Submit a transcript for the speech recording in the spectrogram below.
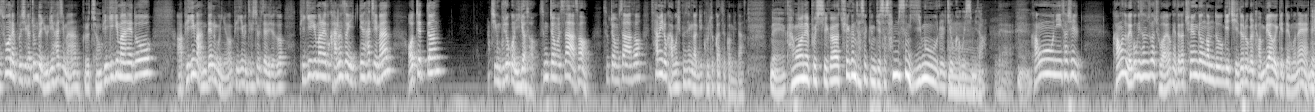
수원 FC가 좀 더 유리하지만 그렇죠. 비기기만 해도 아 비기면 안 되는군요. 비기면 득실자리죠. 비기기만 해도 가능성이 있긴 하지만 어쨌든 지금 무조건 이겨서 승점을 쌓아서 승점을 쌓아서 3위로 가고 싶은 생각이 굴뚝 같을 겁니다. 네, 강원 FC가 최근 5경기에서 3승 2무를 기록하고 음. 있습니다. 네. 네. 강원이 사실 강원도 외국인 선수가 좋아요. 게다가 최윤경 감독이 지도력을 겸비하고 있기 때문에 네.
